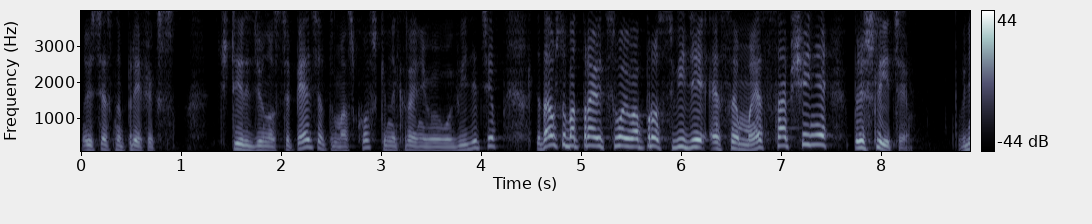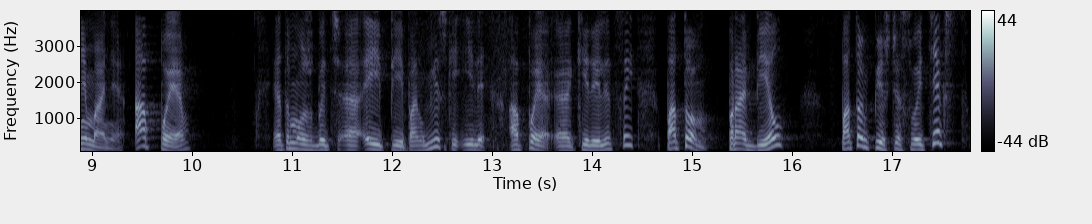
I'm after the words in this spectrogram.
ну, естественно, префикс 495, это московский, на экране вы его видите. Для того, чтобы отправить свой вопрос в виде смс-сообщения, пришлите, внимание, АП, это может быть э, AP по-английски или АП э, кириллицей, потом пробел, потом пишите свой текст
